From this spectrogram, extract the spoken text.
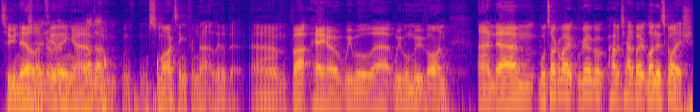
Two 0 I'm feeling. Um, Well done. I'm, smarting from that a little bit. Um, but hey ho, we will uh, we will move on. And um, we'll talk about. We're going to go have a chat about London Scottish.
